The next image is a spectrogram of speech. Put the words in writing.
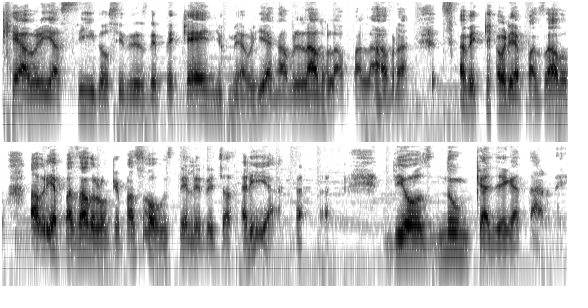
qué habría sido si desde pequeño me habrían hablado la palabra? ¿Sabe qué habría pasado? Habría pasado lo que pasó, usted le rechazaría. Dios nunca llega tarde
